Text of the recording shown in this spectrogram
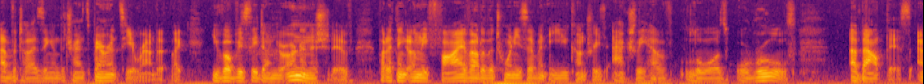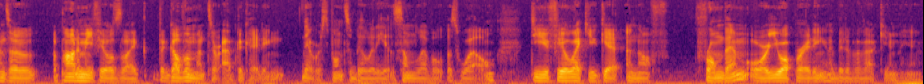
advertising and the transparency around it, like you've obviously done your own initiative, but I think only five out of the 27 EU countries actually have laws or rules about this. And so a part of me feels like the governments are abdicating their responsibility at some level as well. Do you feel like you get enough from them, or are you operating in a bit of a vacuum here?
